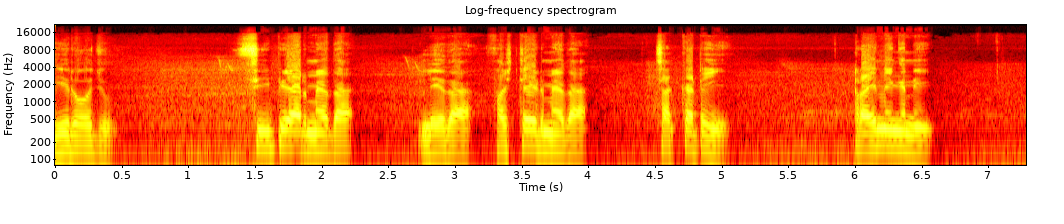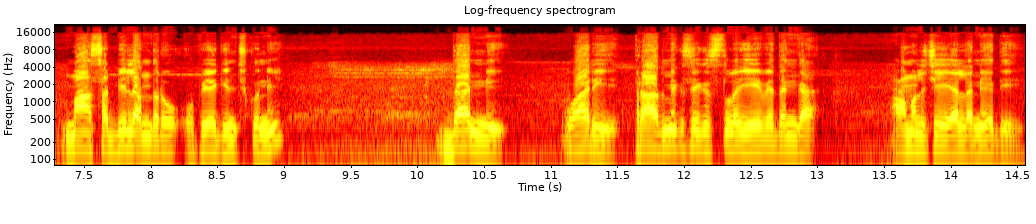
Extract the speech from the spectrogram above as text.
ఈరోజు సిపిఆర్ మీద లేదా ఫస్ట్ ఎయిడ్ మీద చక్కటి ట్రైనింగ్ని మా సభ్యులందరూ ఉపయోగించుకుని దాన్ని వారి ప్రాథమిక చికిత్సలో ఏ విధంగా అమలు చేయాలనేది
